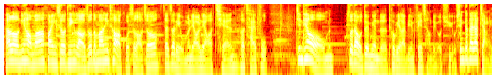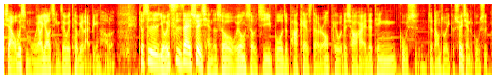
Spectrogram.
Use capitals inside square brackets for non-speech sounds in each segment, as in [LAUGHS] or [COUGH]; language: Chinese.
Hello，你好吗？欢迎收听老周的 Money Talk，我是老周，在这里我们聊一聊钱和财富。今天哦，我们。坐在我对面的特别来宾非常的有趣，我先跟大家讲一下为什么我要邀请这位特别来宾好了。就是有一次在睡前的时候，我用手机播着 podcast，然后陪我的小孩在听故事，就当做一个睡前的故事。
